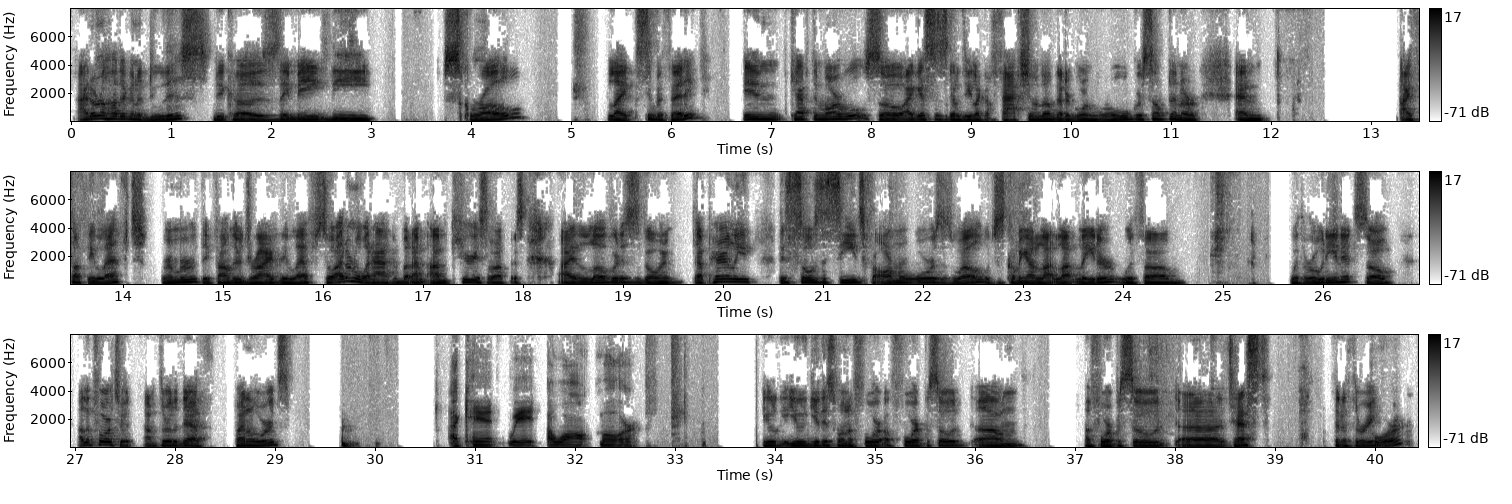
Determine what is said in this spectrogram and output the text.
I don't know how they're going to do this because they made the Skrull like sympathetic in Captain Marvel. So I guess it's going to be like a faction of them that are going rogue or something. Or and I thought they left. Remember, they found their drive. They left. So I don't know what happened, but I'm I'm curious about this. I love where this is going. Apparently, this sows the seeds for Armor Wars as well, which is coming out a lot lot later with um with Rhodey in it. So I look forward to it. I'm thrilled to death. Final words. I can't wait. I want more. You you can give this one a four a four episode um a four episode uh test instead of three. Four?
